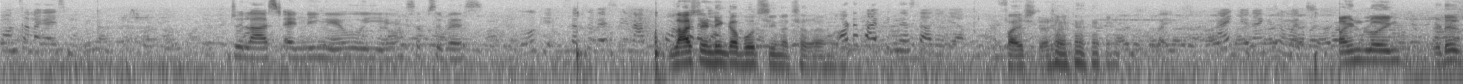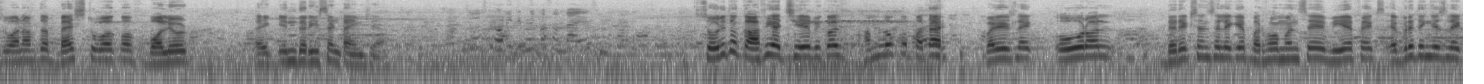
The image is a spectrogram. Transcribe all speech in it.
कौन सा लगा इस मूवी का? जो लास्ट एंडिंग है वो ही है सबसे बेस्ट बेस्ट लास्ट एंडिंग का बहुत सीन अच्छा था। आउट ऑफ़ फाइव कितने स्टार दोगे आप five star thank you thank you so much mind blowing. It is one of the best work of Bollywood, like in the recent times. Yeah. तो स्टोरी कितनी पसंद आई इस स्टोरी तो काफ़ी अच्छी है बिकॉज़ हम लोग को पता है but it's like overall direction से लेके परफॉर्मेंस से V F X everything is like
